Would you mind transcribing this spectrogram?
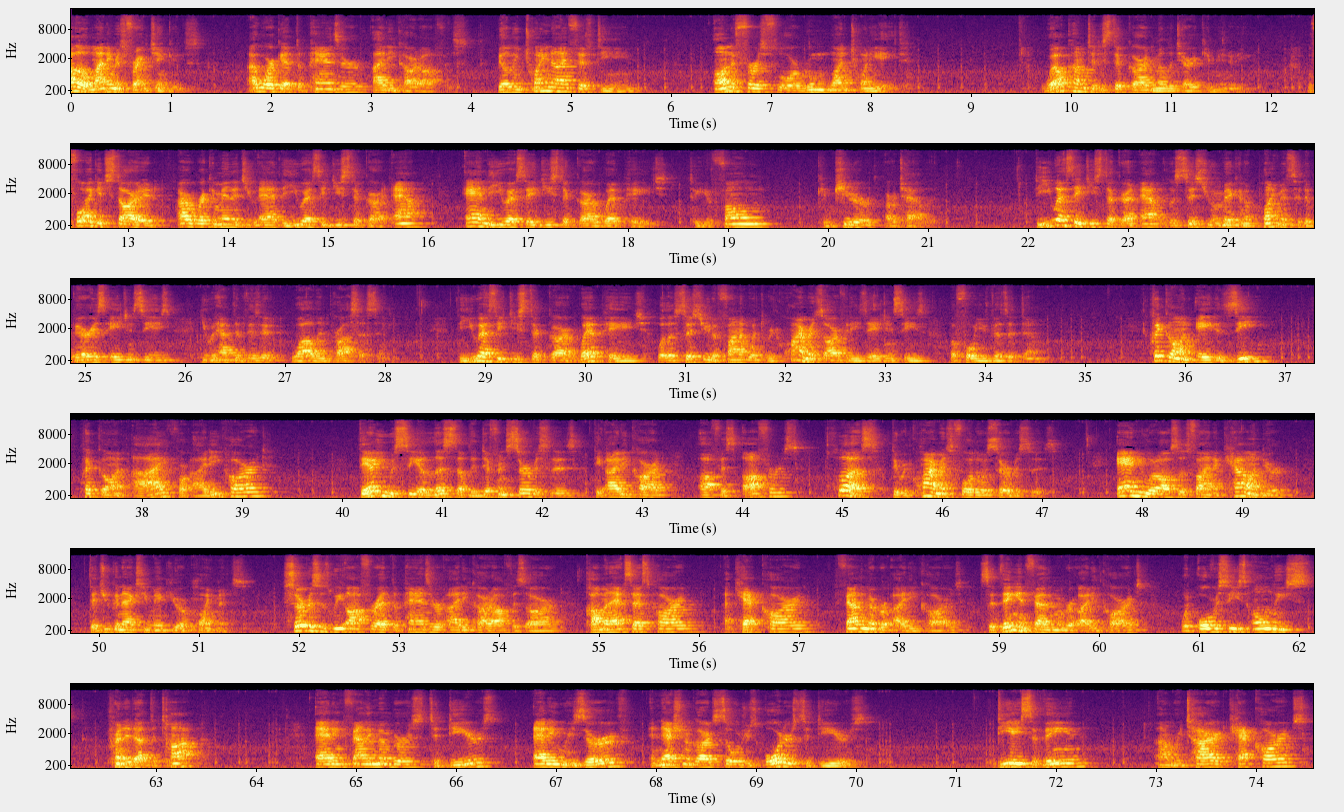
Hello, my name is Frank Jenkins. I work at the Panzer ID card office, building 2915, on the first floor, room 128. Welcome to the Stuttgart military community. Before I get started, I recommend that you add the USAG Stuttgart app and the USAG Stuttgart webpage to your phone, computer, or tablet. The USAG Stuttgart app will assist you in making appointments to the various agencies you would have to visit while in processing. The USAG Stuttgart webpage will assist you to find out what the requirements are for these agencies before you visit them. Click on A to Z, click on I for ID card. There you will see a list of the different services the ID card office offers, plus the requirements for those services. And you will also find a calendar that you can actually make your appointments. Services we offer at the Panzer ID card office are Common Access Card, a CAC card, family member ID cards, civilian family member ID cards with overseas only printed at the top, adding family members to DEERS, adding reserve and National Guard soldiers orders to DEERS, DA civilian, um, retired CAC cards,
